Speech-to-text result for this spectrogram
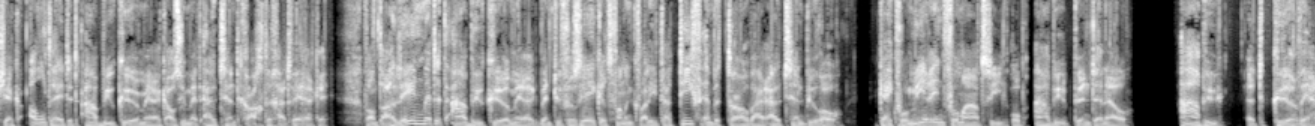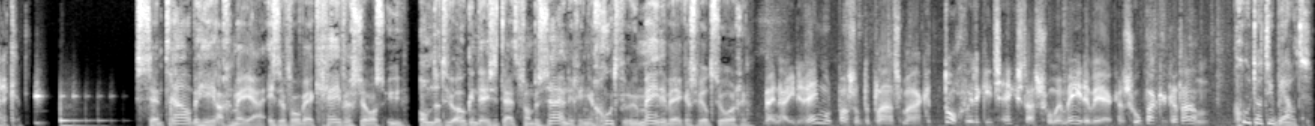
check altijd het ABU-keurmerk als u met uitzendkrachten gaat werken. Want alleen met het ABU-keurmerk bent u verzekerd van een kwalitatief en betrouwbaar uitzendbureau. Kijk voor meer informatie op abu.nl. ABU, het keurwerk. Centraal Beheer Achmea is er voor werkgevers zoals u. Omdat u ook in deze tijd van bezuinigingen goed voor uw medewerkers wilt zorgen. Bijna iedereen moet pas op de plaats maken. Toch wil ik iets extra's voor mijn medewerkers. Hoe pak ik dat aan? Goed dat u belt.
